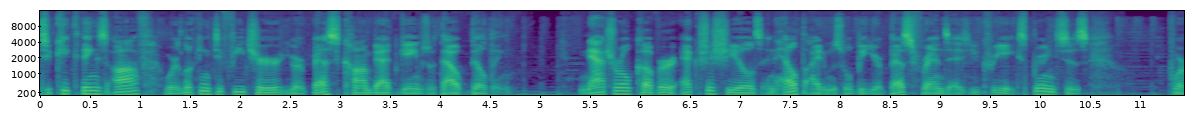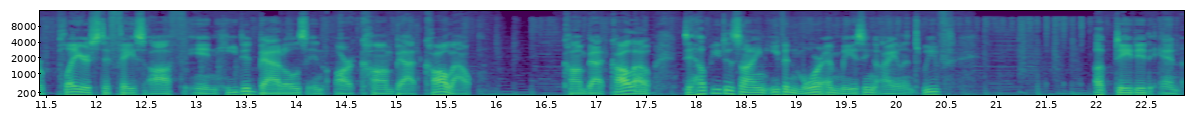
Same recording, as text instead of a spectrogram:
to kick things off, we're looking to feature your best combat games without building. Natural cover, extra shields, and health items will be your best friends as you create experiences for players to face off in heated battles in our combat callout. Combat callout to help you design even more amazing islands. We've updated and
